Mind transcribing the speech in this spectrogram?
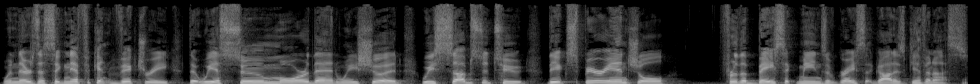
when there's a significant victory that we assume more than we should, we substitute the experiential for the basic means of grace that God has given us.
